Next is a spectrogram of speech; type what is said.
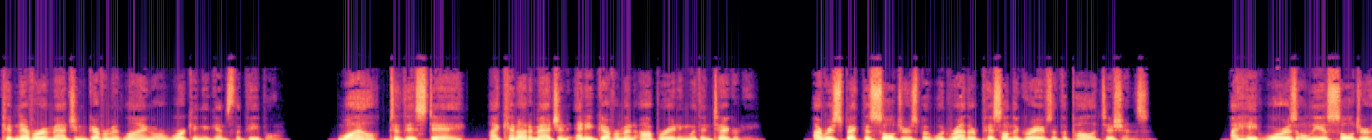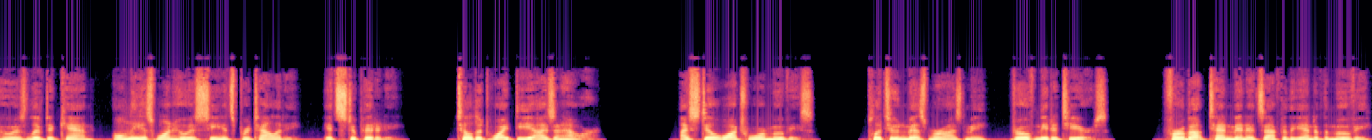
could never imagine government lying or working against the people. While, to this day, I cannot imagine any government operating with integrity. I respect the soldiers but would rather piss on the graves of the politicians. I hate war as only a soldier who has lived it can, only as one who has seen its brutality, its stupidity. Tilda Dwight D. Eisenhower. I still watch war movies. Platoon mesmerized me, drove me to tears. For about 10 minutes after the end of the movie,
